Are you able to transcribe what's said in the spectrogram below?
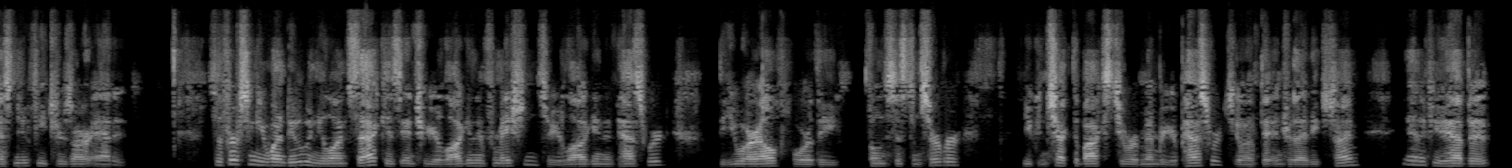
as new features are added. So the first thing you want to do when you launch ZAC is enter your login information, so your login and password, the URL for the phone system server. You can check the box to remember your passwords. You don't have to enter that each time. And if you have a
